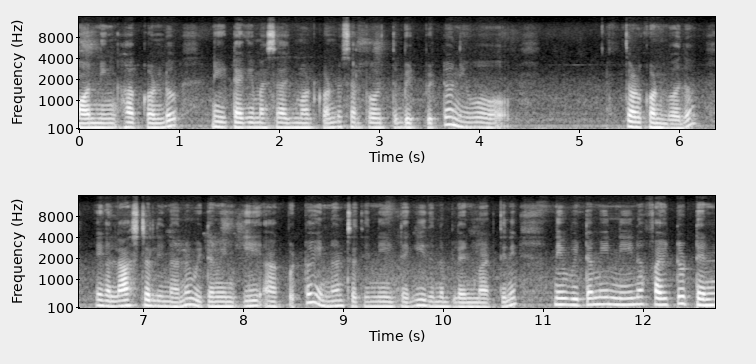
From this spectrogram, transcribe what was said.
ಮಾರ್ನಿಂಗ್ ಹಾಕ್ಕೊಂಡು ನೀಟಾಗಿ ಮಸಾಜ್ ಮಾಡಿಕೊಂಡು ಸ್ವಲ್ಪ ಹೊತ್ತು ಬಿಟ್ಬಿಟ್ಟು ನೀವು ತೊಳ್ಕೊಳ್ಬೋದು. ಈಗ ಲಾಸ್ಟಲ್ಲಿ ನಾನು ವಿಟಮಿನ್ ಇ ಹಾಕ್ಬಿಟ್ಟು ಇನ್ನೊಂದು ಸತಿ ನೀಟಾಗಿ ಇದನ್ನು ಬ್ಲೆಂಡ್ ಮಾಡ್ತೀನಿ. ನೀವು ವಿಟಮಿನ್ ಇನ ಫೈವ್ ಟು ಟೆನ್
